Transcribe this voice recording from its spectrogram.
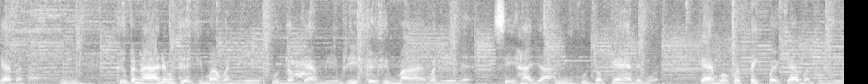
แก้ปัญหาอืมคือปัญหาเนี่ยมันเกิดขึ้นมาวันนี้ คุณต้องค่ะแก้มีที่เกิดขึ้นมาวันนี้เนี่ยสี่ห้าอย่างอืมคุณต้องแก้ได้หมด แก้หมดก็ติ๊กไปแก้วันพรุ่งนี้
